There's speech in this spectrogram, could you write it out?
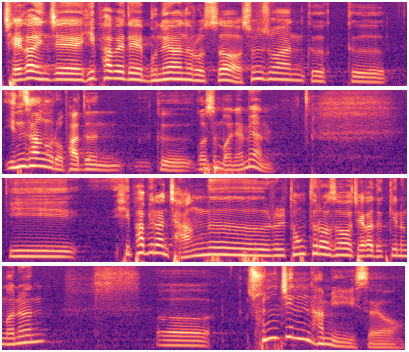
제가 이제 힙합에 대해 문외한으로서 순수한 그, 그 인상으로 받은 그것은 뭐냐면 이 힙합이란 장르를 통틀어서 제가 느끼는 거는 어 순진함이 있어요.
